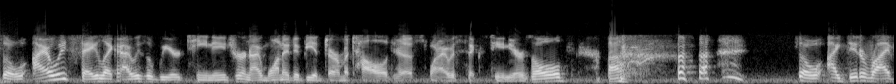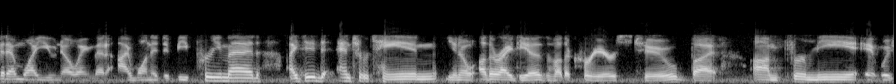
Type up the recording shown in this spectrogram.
So I always say, like, I was a weird teenager and I wanted to be a dermatologist when I was 16 years old. Uh, So I did arrive at NYU knowing that I wanted to be pre med. I did entertain, you know, other ideas of other careers too, but um, for me, it was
